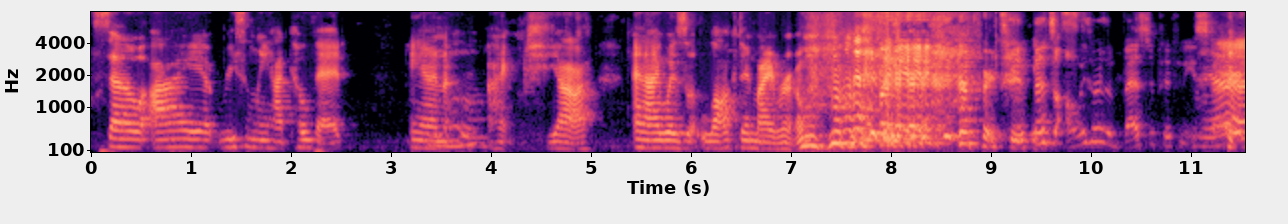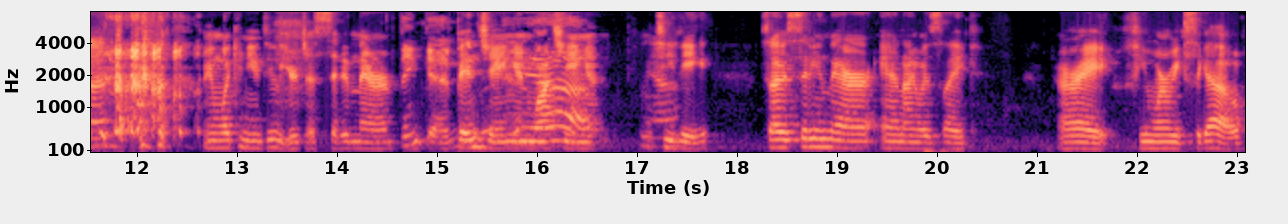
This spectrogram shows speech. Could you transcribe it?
So I recently had COVID, and Ooh. I yeah, and I was locked in my room for two weeks. That's always where the best epiphanies start. Yeah. I mean, what can you do? You're just sitting there Thinking. binging and Yeah. watching Yeah. TV. So I was sitting there, and I was like, "All right, a few more weeks to go,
